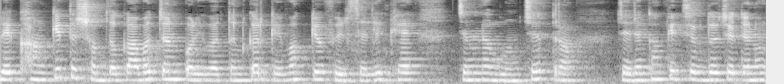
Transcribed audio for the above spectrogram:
રેખાંકિત શબ્દ કા વચન પરિવર્તન કરકે વાક્ય ફિર સે લિખે જેમના ગુણ છે ત્રણ. જે રેખાંકિત શબ્દ છે તેનું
